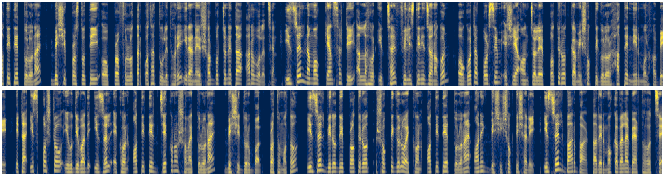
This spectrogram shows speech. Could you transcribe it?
অতীতের তুলনায় বেশি প্রস্তুতি ও প্রফুল্লতার কথা তুলে ধরে ইরানের সর্বোচ্চ নেতা আরও বলেছেন, ইসরায়েল নামক ক্যান্সারটি আল্লাহর ইচ্ছায় ফিলিস্তিনি জনগণ ও গোটা পশ্চিম এশিয়া অঞ্চলের প্রতিরোধকামী শক্তিগুলোর হাতে নির্মূল হবে। এটা স্পষ্ট, ইহুদিবাদী ইসরায়েল এখন অতীতের যে কোনো সময়ের তুলনায় বেশি দুর্বল। প্রথমত, ইসরায়েল বিরোধী প্রতিরোধ শক্তিগুলো এখন অতীতের তুলনায় অনেক বেশি শক্তিশালী। ইসরায়েল বারবার তাদের মোকাবেলায় ব্যর্থ হচ্ছে।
